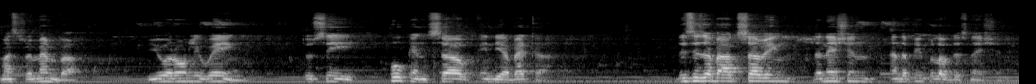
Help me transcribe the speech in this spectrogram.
must remember you are only weighing to see who can serve India better. This is about serving the nation and the people of this nation.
